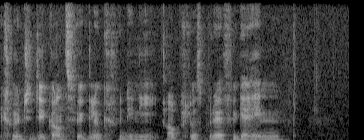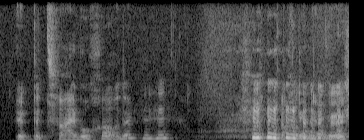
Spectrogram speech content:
Ich wünsche dir ganz viel Glück für deine Abschlussprüfungen in etwa zwei Wochen, oder? Mhm. Noch ein bisschen nervös.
